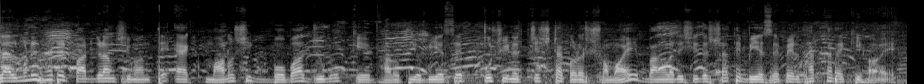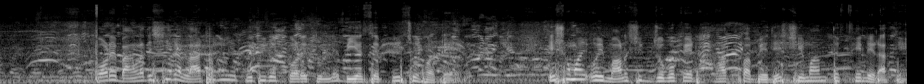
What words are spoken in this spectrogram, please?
লালমনিরহাটের পাটগ্রাম সীমান্তে এক মানসিক বোবা যুবককে ভারতীয় বিএসএফ পুষিনের চেষ্টা করার সময় বাংলাদেশিদের সাথে বিএসএফ এর ধাক্কাধাক্কি হয়। পরে বাংলাদেশিরা লাঠি নিয়ে প্রতিরোধ গড়ে তুললে বিএসএফ পিছু হটে। এ সময় ওই মানসিক যুবকের হাত পা বেঁধে সীমান্তে ফেলে রাখে।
